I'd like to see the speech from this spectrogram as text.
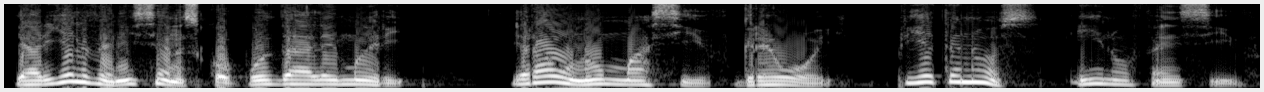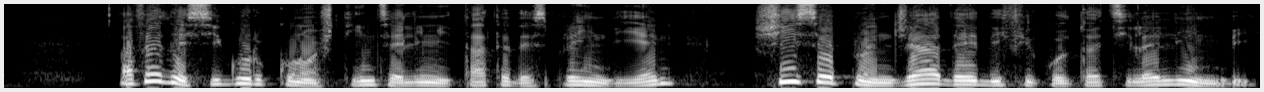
iar el venise în scopul de a le mări. Era un om masiv, greoi, prietenos, inofensiv. Avea desigur cunoștințe limitate despre indieni și se plângea de dificultățile limbii.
